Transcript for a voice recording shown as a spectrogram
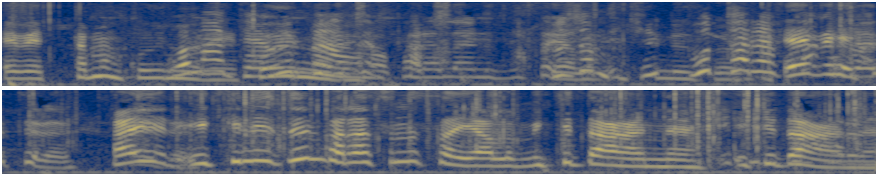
Evet tamam koyun oraya. Koyun oraya. ama. Paralarınızı sayalım Kızım ikiniz. bu taraf Evet. Getirin. Hayır ikinizin parasını sayalım. iki tane. iki tane.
